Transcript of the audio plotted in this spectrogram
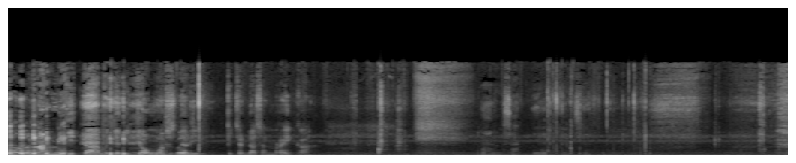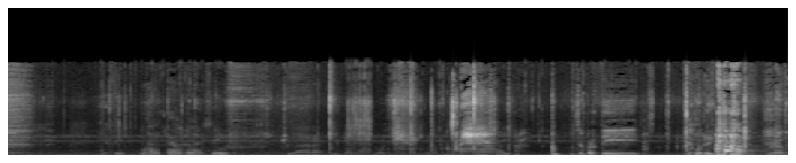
Kurang nih. Kita menjadi jongos dari kecerdasan mereka. Bangsat ya bangsat. Ya martel lah sih juara. Martel syariah seperti berapa?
